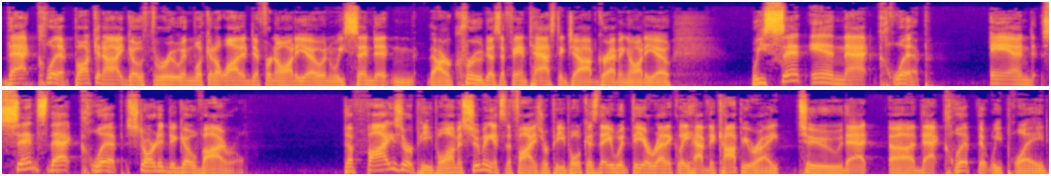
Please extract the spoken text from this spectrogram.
that clip. Buck and I go through and look at a lot of different audio and we send it and our crew does a fantastic job grabbing audio. We sent in that clip and since that clip started to go viral, the Pfizer people, I'm assuming it's the Pfizer people because they would theoretically have the copyright to that uh, that clip that we played.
